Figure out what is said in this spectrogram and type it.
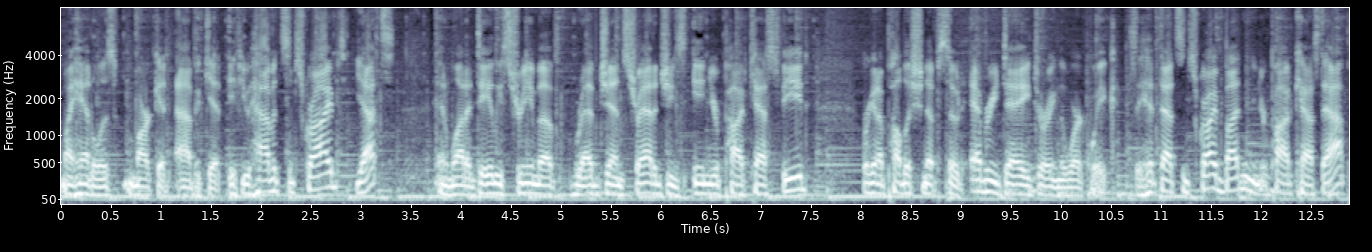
My handle is Market Advocate. If you haven't subscribed yet, and want a daily stream of RevGen strategies in your podcast feed, we're going to publish an episode every day during the work week. So hit that subscribe button in your podcast app,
